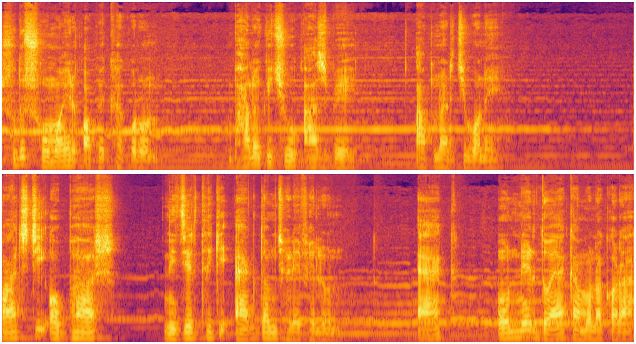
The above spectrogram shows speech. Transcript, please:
শুধু সময়ের অপেক্ষা করুন। ভালো কিছু আসবে আপনার জীবনে। পাঁচটি অভ্যাস নিজের থেকে একদম ঝেড়ে ফেলুন। এক, অন্যের দয়া কামনা করা।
